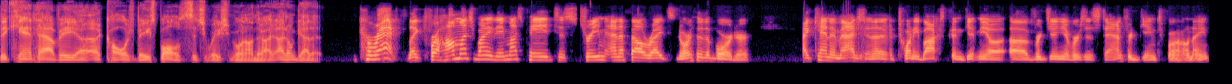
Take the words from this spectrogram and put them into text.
they can't have a, a college baseball situation going on there? I, I don't get it. Correct. Like for how much money they must pay to stream NFL rights north of the border I can't imagine another 20 bucks couldn't get me a, a Virginia versus Stanford game tomorrow night.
